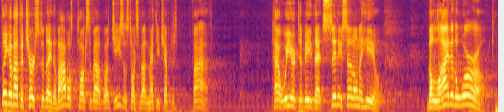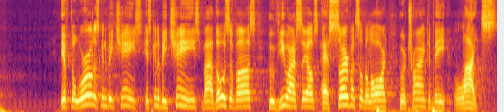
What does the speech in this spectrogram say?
Think about the church today. The Bible talks about, well, Jesus talks about in Matthew chapter 5, how we are to be that city set on a hill, the light of the world. If the world is going to be changed, it's going to be changed by those of us who view ourselves as servants of the Lord, who are trying to be lights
